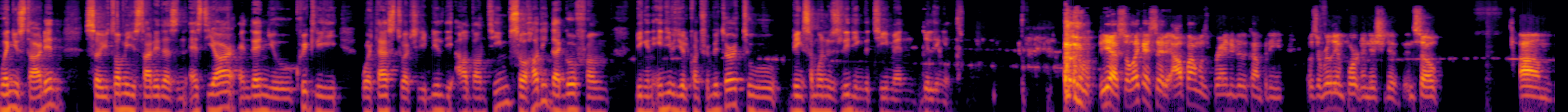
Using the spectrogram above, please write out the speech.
when you started? So you told me you started as an SDR and then you quickly were tasked to actually build the outbound team. So how did that go from being an individual contributor to being someone who's leading the team and building it? yeah, so like I said, outbound was brand new to the company. It was a really important initiative. And so um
